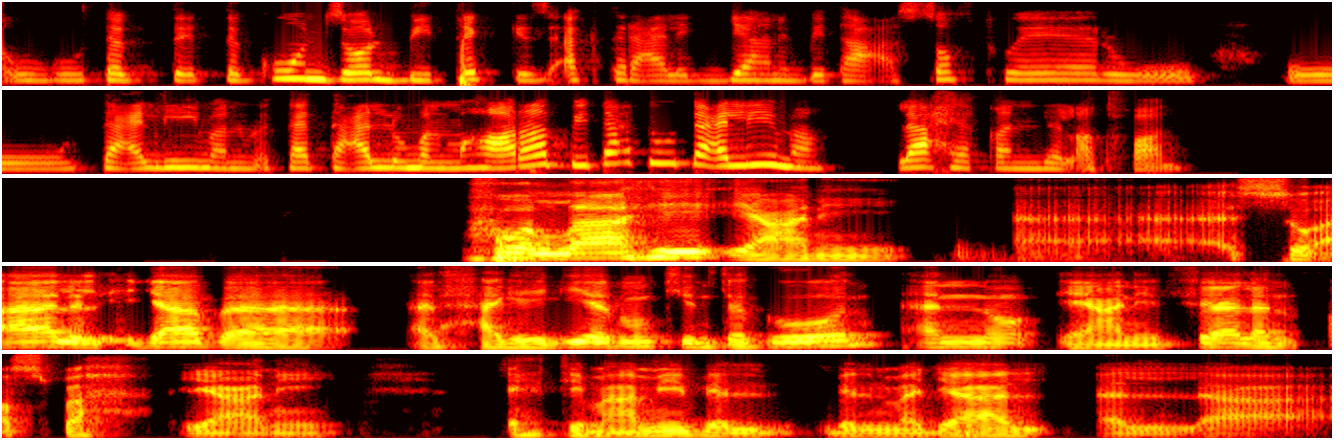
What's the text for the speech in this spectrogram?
وتكون زول بتركز أكتر على الجانب بتاع ال software وتعليم تعلم المهارات بتاعته وتعليمها لاحقا للأطفال؟ والله يعني آه، السؤال الإجابة الحقيقية ممكن تكون أنه يعني فعلا أصبح يعني اهتمامي بال- بالمجال ال- آه،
